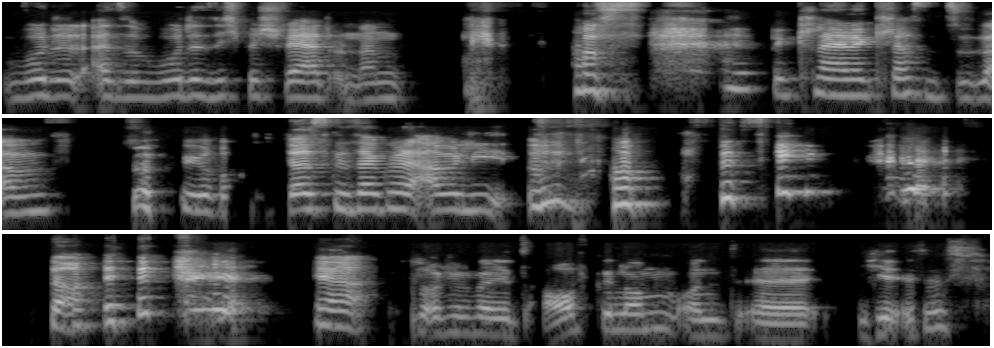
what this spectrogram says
wurde, also wurde sich beschwert und dann gab es eine kleine Klassenzusammenführung. Das gesagt wurde, Amelie. ja. Das ist auf jeden Fall jetzt aufgenommen und äh, hier ist es.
